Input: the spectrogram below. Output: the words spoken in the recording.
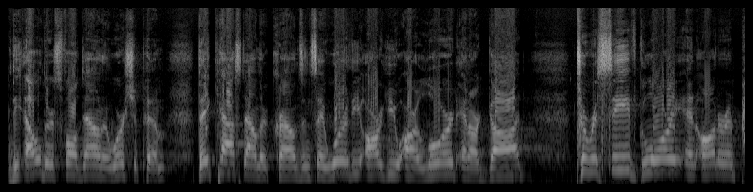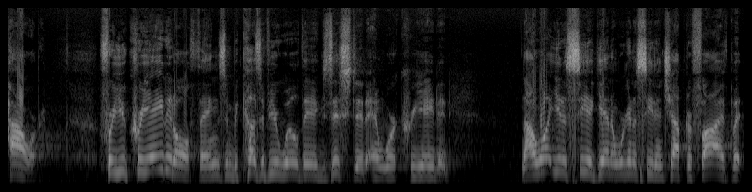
the elders fall down and worship him. They cast down their crowns and say, Worthy are you, our Lord and our God, to receive glory and honor and power. For you created all things, and because of your will they existed and were created. Now, I want you to see again, and we're going to see it in chapter 5, but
